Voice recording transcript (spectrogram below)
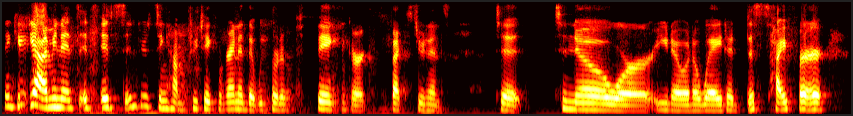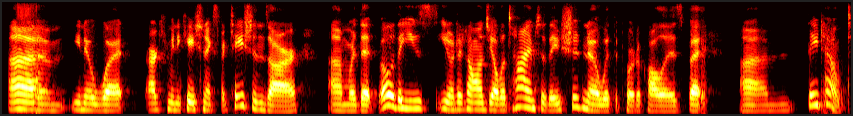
Thank you. Yeah, I mean, it's, it's it's interesting how much we take for granted that we sort of think or expect students to to know or you know in a way to decipher um, you know what our communication expectations are, um, or that oh they use you know technology all the time, so they should know what the protocol is, but um, they don't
